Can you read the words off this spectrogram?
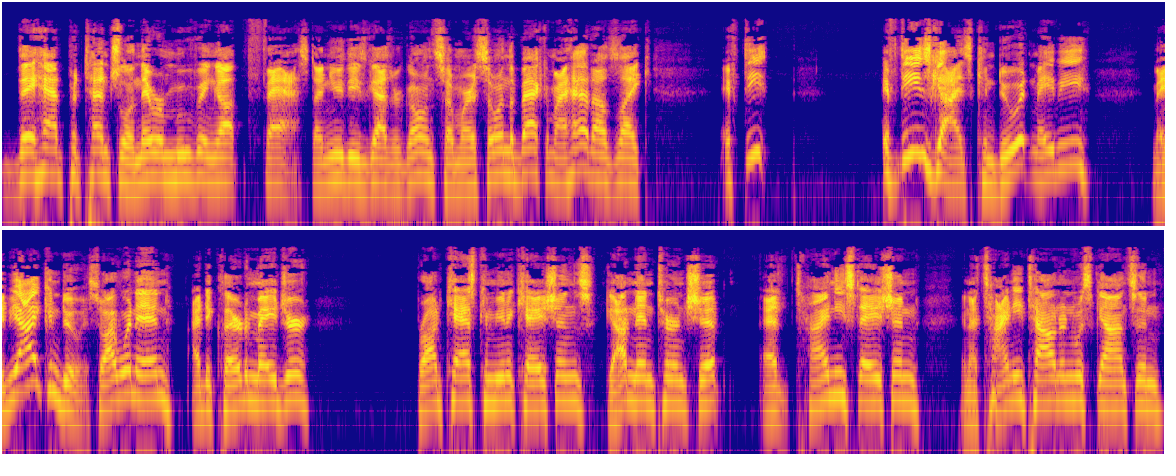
they had potential and they were moving up fast. I knew these guys were going somewhere. So in the back of my head, I was like, if the if these guys can do it, maybe maybe I can do it. So I went in, I declared a major, broadcast communications, got an internship at a tiny station in a tiny town in Wisconsin.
